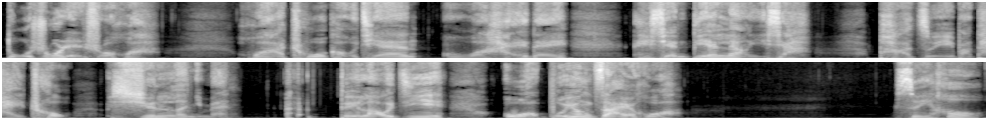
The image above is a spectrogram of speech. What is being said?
读书人说话，话出口前我还得先掂量一下，怕嘴巴太臭熏了你们。对老鸡，我不用在乎。”随后，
